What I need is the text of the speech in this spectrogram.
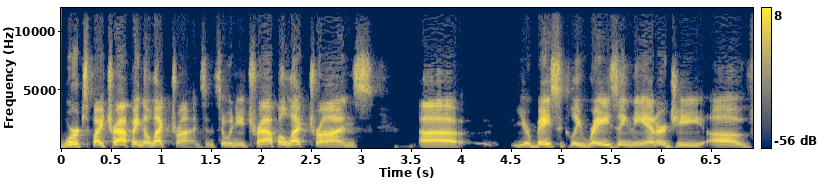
works by trapping electrons. And so when you trap electrons, uh, you're basically raising the energy of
